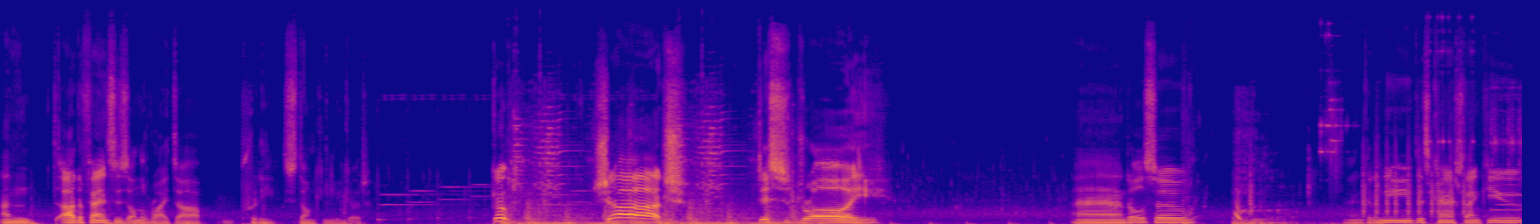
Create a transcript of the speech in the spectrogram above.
And our defenses on the right are pretty stonkingly good. Go! Charge! Destroy! And also... I'm gonna need this cash, thank you.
